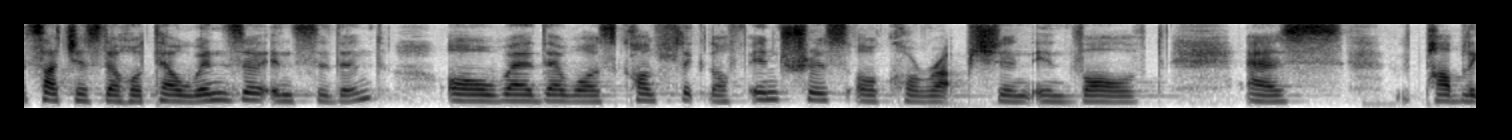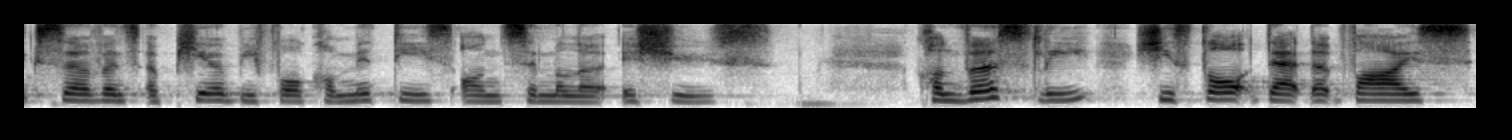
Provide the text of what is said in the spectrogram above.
such as the Hotel Windsor incident, or where there was conflict of interest or corruption involved, as public servants appear before committees on similar issues. Conversely, she thought that advice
